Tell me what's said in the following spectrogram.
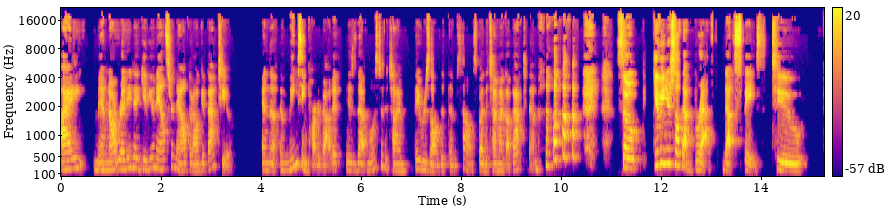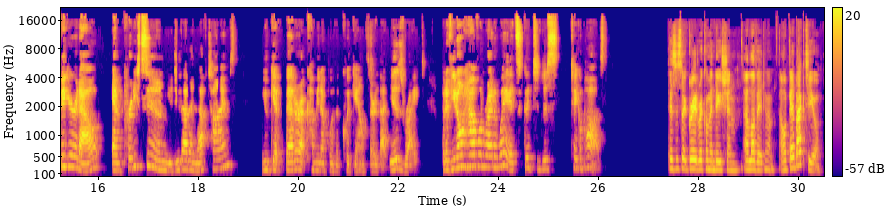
I am not ready to give you an answer now, but I'll get back to you. And the amazing part about it is that most of the time they resolved it themselves by the time I got back to them. so giving yourself that breath, that space to figure it out. And pretty soon you do that enough times, you get better at coming up with a quick answer that is right. But if you don't have one right away, it's good to just take a pause. This is a great recommendation. I love it. I'll get back to you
